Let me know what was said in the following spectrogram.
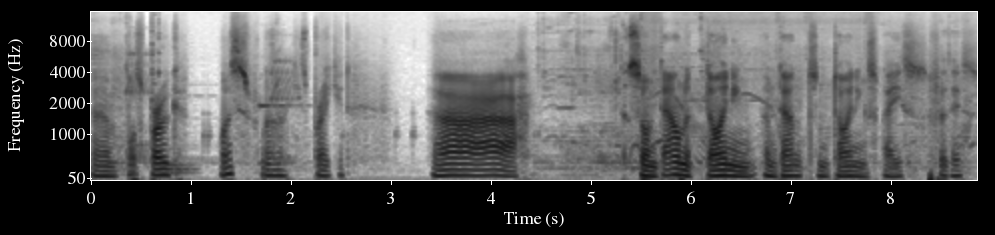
Um, what's broken? What's oh, he's breaking? Ah. So I'm down a dining. I'm down some dining space for this.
